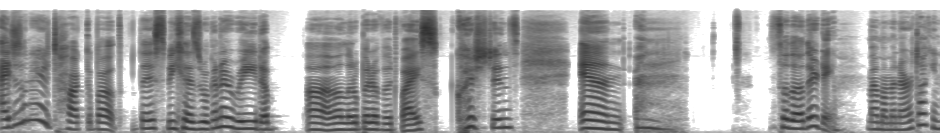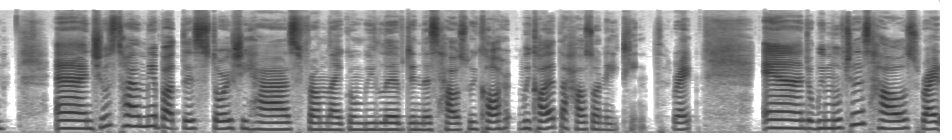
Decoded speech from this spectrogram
I just wanted to talk about this because we're gonna read a uh, a little bit of advice questions, and so the other day, my mom and I were talking, and she was telling me about this story she has from like when we lived in this house. We call her, we call it the house on 18th, right? And we moved to this house right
